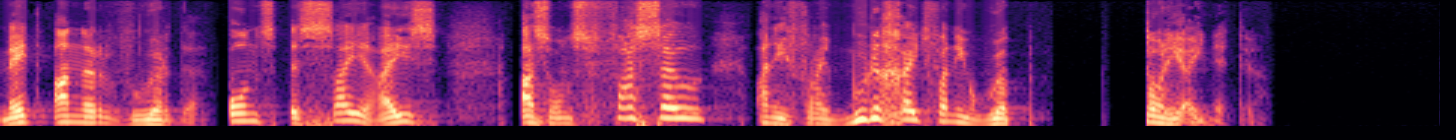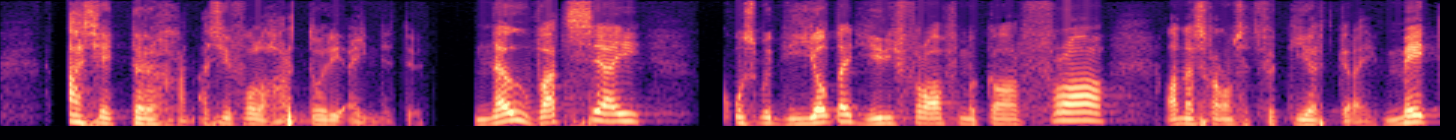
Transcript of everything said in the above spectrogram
Met ander woorde, ons is sy huis as ons vashou aan die vrymoedigheid van die hoop tot die einde toe. As jy teruggaan, as jy volhard tot die einde toe. Nou wat sê hy? Ons moet die hele tyd hierdie vrae vir mekaar vra, anders gaan ons dit verkeerd kry. Met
